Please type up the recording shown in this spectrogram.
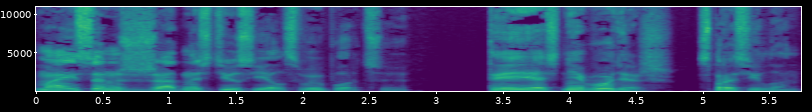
Майсон с жадностью съел свою порцию. «Ты есть не будешь?» — спросил он.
